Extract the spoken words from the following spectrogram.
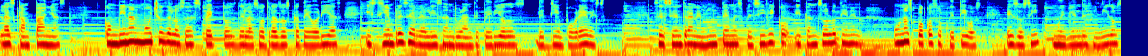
Las campañas combinan muchos de los aspectos de las otras dos categorías y siempre se realizan durante periodos de tiempo breves. Se centran en un tema específico y tan solo tienen unos pocos objetivos, eso sí, muy bien definidos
